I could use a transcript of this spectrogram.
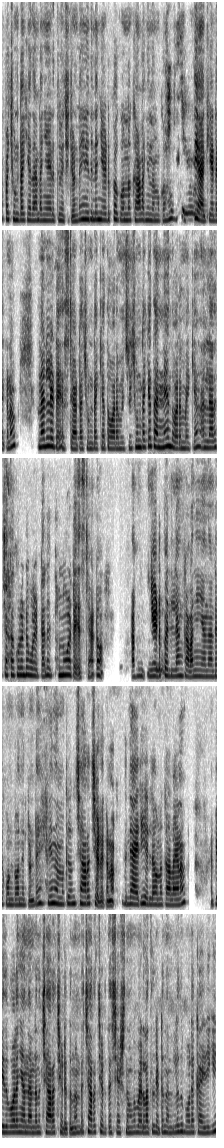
അപ്പോൾ ചുണ്ടക്ക അതാണ്ട് ഞാൻ എടുത്ത് വെച്ചിട്ടുണ്ട്. ഇനി ഇതിന്റെ ഞെടുപ്പൊക്കെ ഒന്ന് കളഞ്ഞ് നമുക്കൊന്ന് വൃത്തിയാക്കി എടുക്കണം നല്ല ടേസ്റ്റ് ആട്ടോ ചുണ്ടക്ക തോരൻ വെച്ചിട്ട് ചുണ്ടക്ക തന്നെയും തോരൻ വെക്കാം. അല്ലാതെ ചക്കക്കുരുന്റെ കൂടെ ഇട്ടാൽ ഒന്നുകൂടെ ടേസ്റ്റ് ആട്ടോ. അപ്പം എല്ലാം കളഞ്ഞ് ഞാൻ നാട്ടെ കൊണ്ടുവന്നിട്ടുണ്ട്. ഇനി നമുക്കിതൊന്ന് ചതച്ചെടുക്കണം. ഇതിന്റെ അരിയെല്ലാം ഒന്ന് കളയണം. അപ്പോൾ ഇതുപോലെ ഞാൻ നല്ലൊന്ന് ചതച്ചെടുക്കുന്നുണ്ട്. ചതച്ചെടുത്ത ശേഷം നമുക്ക് വെള്ളത്തിലിട്ട് നല്ലതുപോലെ കഴുകി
